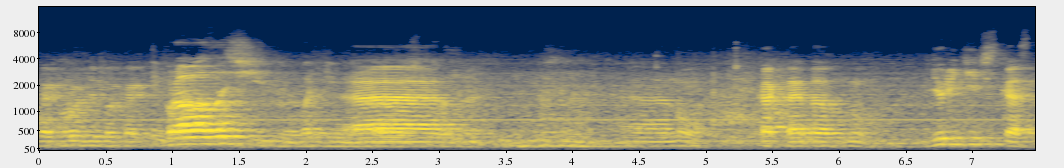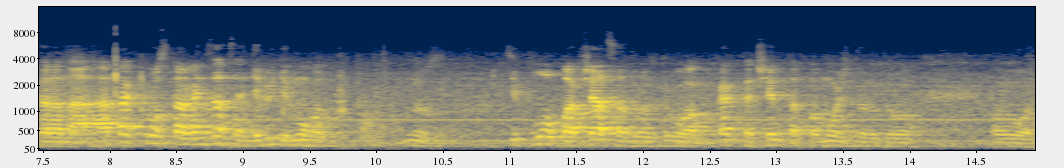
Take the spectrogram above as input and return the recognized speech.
как вроде бы как, И правозащитную, Вадим э, э, ну, как-то это ну, юридическая сторона, а так просто организация, где люди могут ну, тепло пообщаться друг с другом, как-то чем-то помочь друг другу. Вот.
